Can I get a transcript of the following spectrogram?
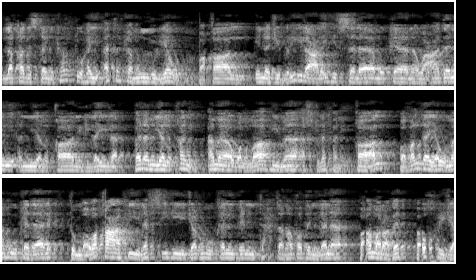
لقد استنكرت هيئتك منذ اليوم. فقال إن جبريل عليه السلام كان وعدني أن يلقاني الليل فلم يلقني أما والله ما أخلفني. قال فظل يومه كذلك ثم وقع في نفسه جر كلب تحت نضد لنا فأمر به فأخرج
